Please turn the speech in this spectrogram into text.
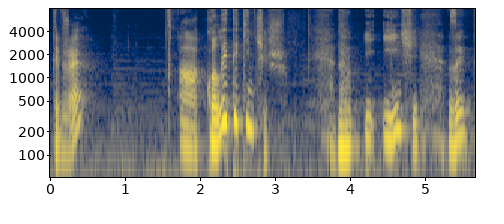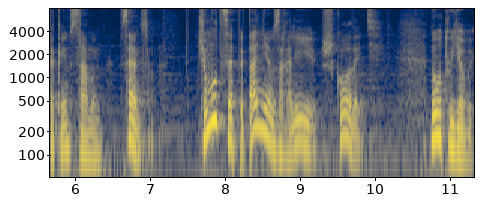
Ти вже? А коли ти кінчиш? Ну і інші з таким самим сенсом. Чому це питання взагалі шкодить? Ну от уяви,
